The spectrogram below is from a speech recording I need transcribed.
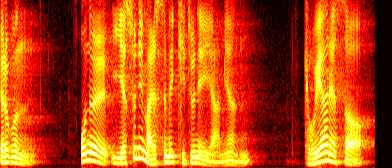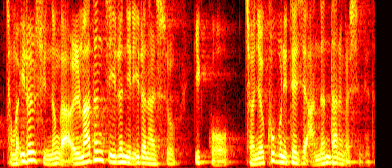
여러분, 오늘 예수님 말씀의 기준에 의하면 교회 안에서 정말 이럴 수 있는가? 얼마든지 이런 일이 일어날 수 있고 전혀 구분이 되지 않는다는 것입니다.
